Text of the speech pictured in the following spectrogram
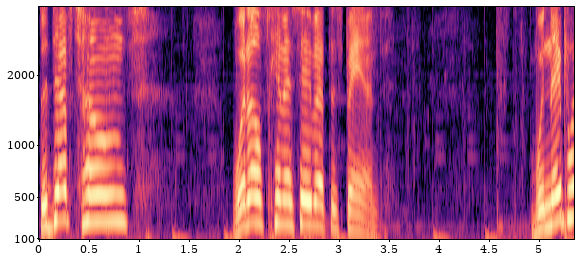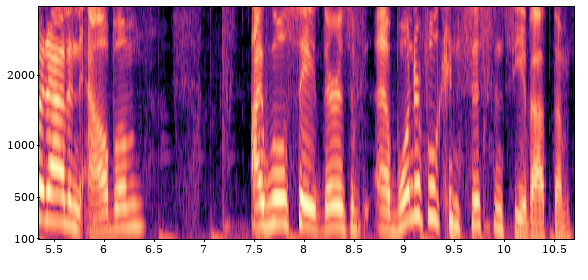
The Deftones, what else can I say about this band? When they put out an album, I will say there is a, a wonderful consistency about them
